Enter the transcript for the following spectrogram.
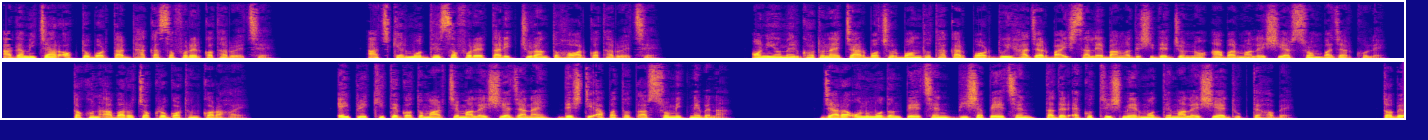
আগামী চার অক্টোবর তার ঢাকা সফরের কথা রয়েছে। আজকের মধ্যে সফরের তারিখ চূড়ান্ত হওয়ার কথা রয়েছে। অনিয়মের ঘটনায় চার বছর বন্ধ থাকার পর দুই হাজার বাইশ সালে বাংলাদেশিদের জন্য আবার মালয়েশিয়ার শ্রমবাজার খোলে। তখন আবারও চক্র গঠন করা হয়। এই প্রেক্ষিতে গত মার্চে মালয়েশিয়া জানায়, দেশটি আপাতত আর শ্রমিক নেবে না। যারা অনুমোদন পেয়েছেন, ভিসা পেয়েছেন, তাদের একত্রিশ মের মধ্যে মালয়েশিয়ায় ঢুকতে হবে। তবে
